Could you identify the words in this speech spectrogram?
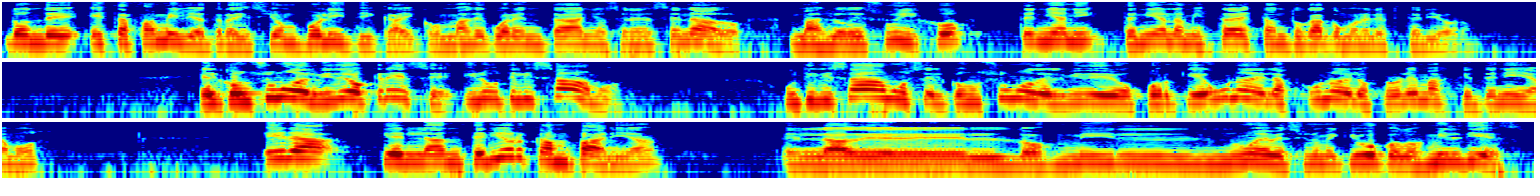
donde esta familia, tradición política y con más de 40 años en el Senado, más lo de su hijo, tenían, tenían amistades tanto acá como en el exterior. El consumo del video crece y lo utilizábamos. Utilizábamos el consumo del video porque uno de los problemas que teníamos era que en la anterior campaña, en la del 2009, si no me equivoco, 2010.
